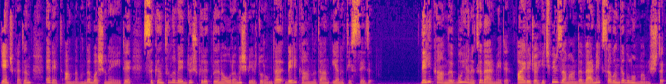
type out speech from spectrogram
Genç kadın evet anlamında başını eğdi, sıkıntılı ve düş kırıklığına uğramış bir durumda delikanlıdan yanıt istedi. Delikanlı bu yanıtı vermedi. Ayrıca hiçbir zamanda vermek savında bulunmamıştı.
